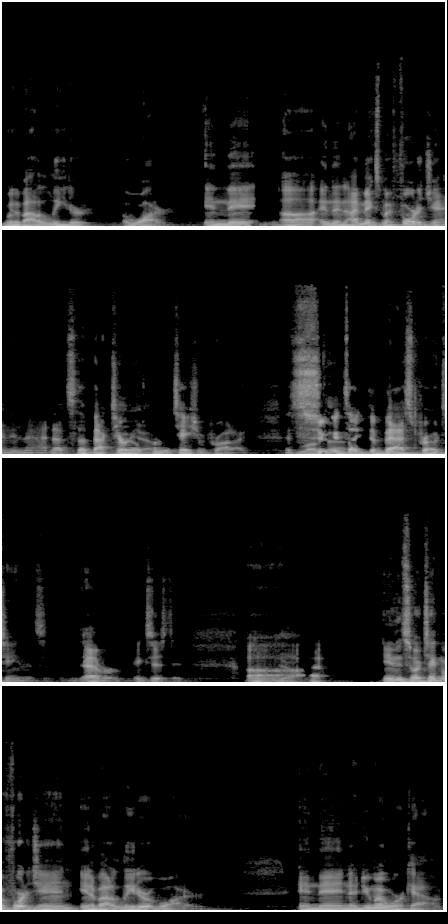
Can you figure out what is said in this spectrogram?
with about a liter of water. And then uh, and then I mix my Fortagen in that. That's the bacterial Oh, yeah. fermentation product. It's su- it's like the best protein that's ever existed. Uh, And then so I take my Fortagen in about a liter of water, and then I do my workout.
